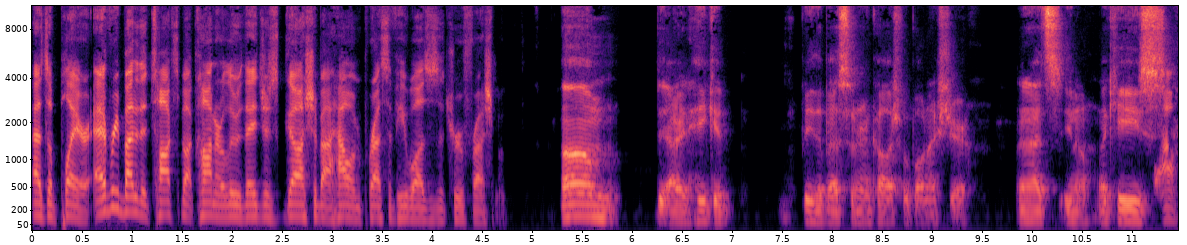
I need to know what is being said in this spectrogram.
as a player? Everybody that talks about Connor Lew, they just gush about how impressive he was as a true freshman. Um, yeah, he could be the best center in college football next year. And that's, you know, like he's wow.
